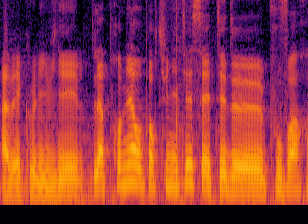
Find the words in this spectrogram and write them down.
avec Olivier. La première opportunité, ça a été de pouvoir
